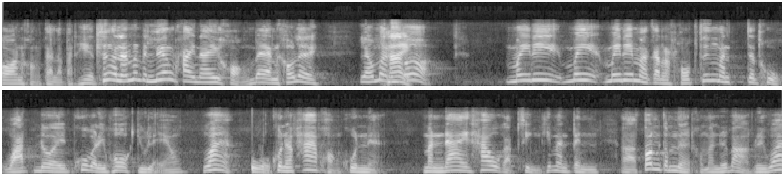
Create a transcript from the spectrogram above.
กรของแต่ละประเทศ ซึ่งอันนั้นมันเป็นเรื่องภายในของแบรนด์เขาเลย แล้วมันใช่ก็ไม่ได้ไม่ไม่ได้มากระทบ ซึ่งมันจะถูกวัดโดยผู้บริโภคอยู่แล้ว ว่าคุณภาพของคุณเนี่ย มันได้เท่ากับสิ่งที่มันเป็นอ่าต้นกำเนิดของมันหรือเปล่า หรือว่า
